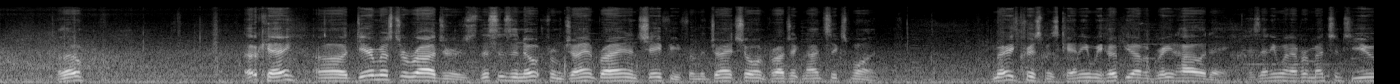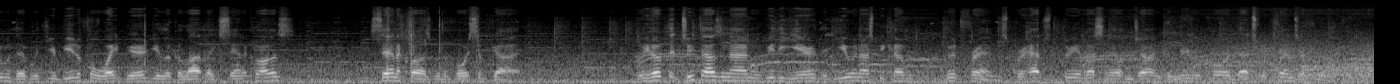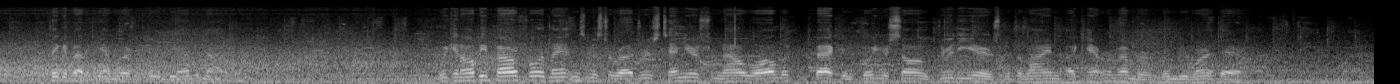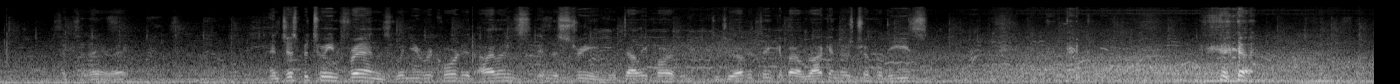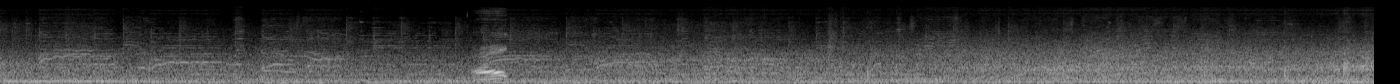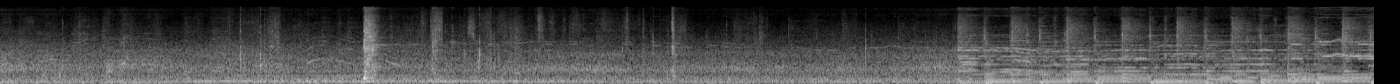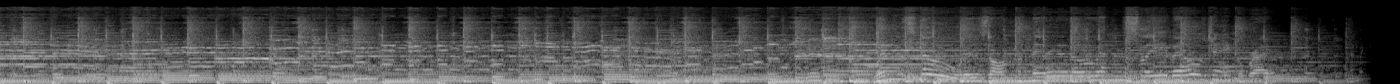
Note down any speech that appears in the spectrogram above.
Hello? Okay. Uh, dear Mr. Rogers, this is a note from Giant Brian and Shaffe from the Giant Show on Project 961. Merry Christmas, Kenny. We hope you have a great holiday. Has anyone ever mentioned to you that with your beautiful white beard you look a lot like Santa Claus? Santa Claus with the voice of God. We hope that 2009 will be the year that you and us become good friends. Perhaps the three of us and Elton John could re-record That's What Friends Are For. Think about it, gambler. It would be undeniable. We can all be powerful Atlantans, Mr. Rogers. Ten years from now, we'll all look back and quote your song through the years with the line, I can't remember when you weren't there. It's like today, right? And just between friends, when you recorded Islands in the Stream with Dolly Parton, did you ever think about rocking those triple Ds? Alright. When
